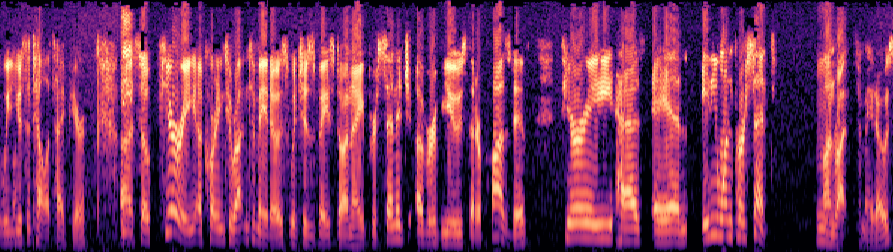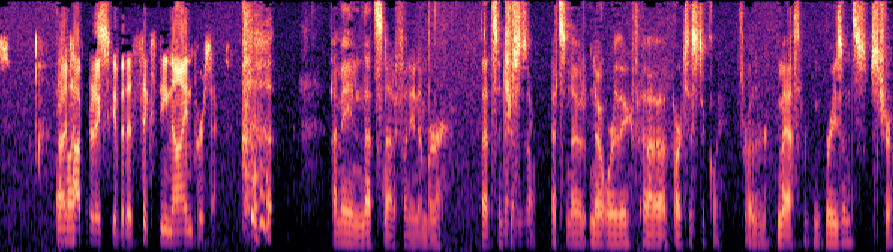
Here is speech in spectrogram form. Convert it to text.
we use a teletype here. Uh, so Fury, according to Rotten Tomatoes, which is based on a percentage of reviews that are positive, Fury has an 81% Hmm. on Rotten Tomatoes. Uh, top critics give it a 69%. I mean, that's not a funny number. That's interesting. all. That's note- noteworthy uh, artistically for other math reasons. It's true.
